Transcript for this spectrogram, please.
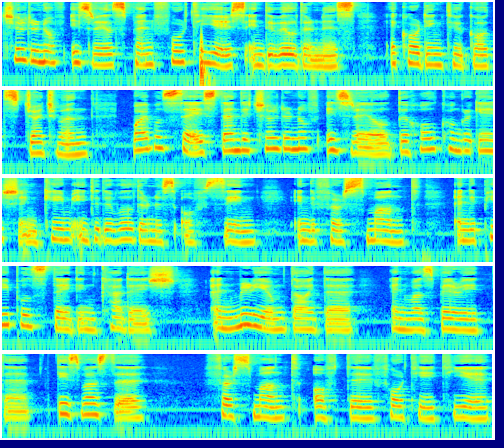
Children of Israel spent 40 years in the wilderness according to God's judgment. Bible says then the children of Israel, the whole congregation came into the wilderness of Zin in the first month, and the people stayed in Kadesh, and Miriam died there and was buried there. This was the first month of the 40th year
